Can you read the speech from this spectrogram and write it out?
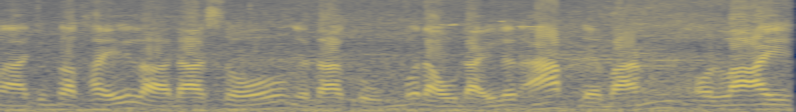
mà chúng ta thấy là đa số người ta cũng bắt đầu đẩy lên app để bán online.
